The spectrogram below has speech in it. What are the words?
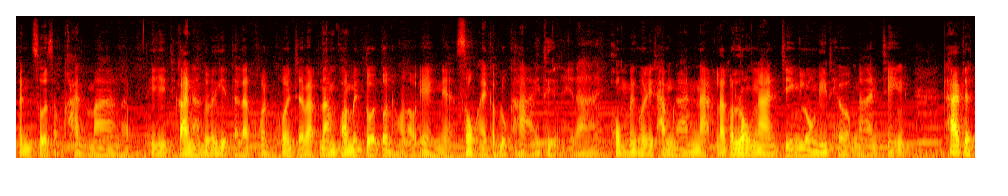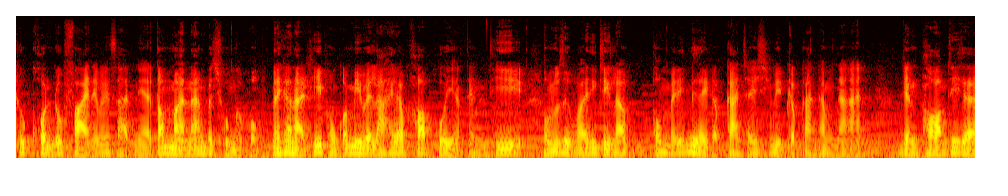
เป็นส่วนสำคัญมากครับที่การทำธุรกิจแต่ละคนควรจะแบบนำความเป็นตัวตนของเราเองเนี่ยส่งให้กับลูกค้าให้ถึงให้ได้ ผมเป็นคนที่ทำงานหนัก แล้วก็ลงงานจริง ลงดีเทลกับงานจริงแทบจะทุกคนทุกฝ่ายในบริษัทเนี่ยต้องมานั่งประชุมกับผม ในขณะที่ผมก็มีเวลาให้กับครอบครัวอย่างเต็มที่ ผมรู้สึกว่าจริง ๆ แล้ว ผมไม่ได้เหนื่อยกับการใช้ชีวิตกับการทำงาน ยังพร้อมที่จะ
